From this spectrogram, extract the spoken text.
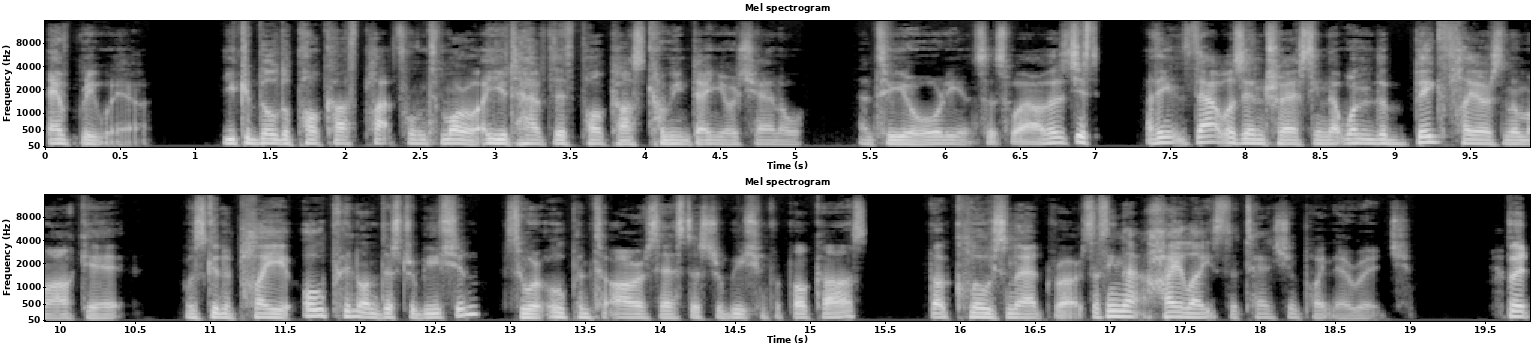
everywhere. You could build a podcast platform tomorrow and you'd have this podcast coming down your channel and to your audience as well. It's just, I think that was interesting that one of the big players in the market was going to play open on distribution. So we're open to RSS distribution for podcasts but closing adverts. I think that highlights the tension point there, Rich. But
